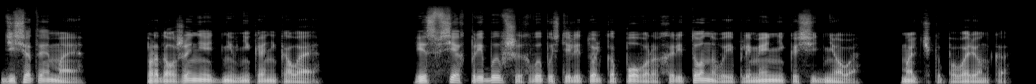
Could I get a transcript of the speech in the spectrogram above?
10 мая. Продолжение дневника Николая. Из всех прибывших выпустили только повара Харитонова и племянника Сиднева, мальчика-поваренка.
